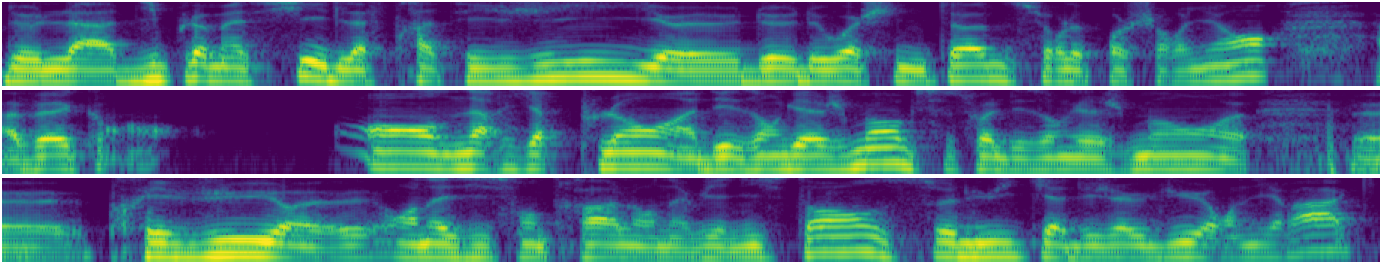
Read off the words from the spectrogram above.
de la diplomatie et de la stratégie euh, de, Washington sur le Proche-Orient, avec arrière-plan un désengagement, que ce soit le désengagement euh, euh prévu euh, en Asie centrale, en Afghanistan, celui qui a déjà eu lieu en Irak.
